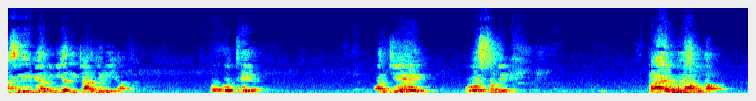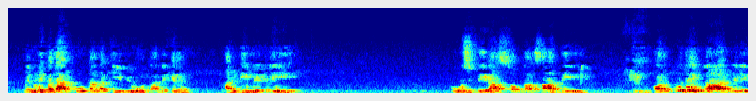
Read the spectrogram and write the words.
ਅਸਲੀ ਬੇਅਦਬੀਆਂ ਦੀ ਜੜ ਜਿਹੜੀ ਆ, ਉਹ ਉੱਥੇ ਹੈ ਔਰ ਜੇ ਉਸ ਸਮੇਂ ਟ੍ਰਾਇਲ ਹੋਇਆ ਹੁੰਦਾ, ਮੈਨੂੰ ਨਹੀਂ ਪਤਾ ਕੋਰਟਾਂ ਦਾ ਕੀ ਵਿਊ ਹੁੰਦਾ, ਲੇਕਿਨ ਅਲਟੀਮੇਟਲੀ ਉਸ ਡੇਰਾ ਸੌਦਾ ਸਾਧ ਦੀ ਔਰ ਉਹਦੇ ਗਾਹ ਜਿਹੜੇ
